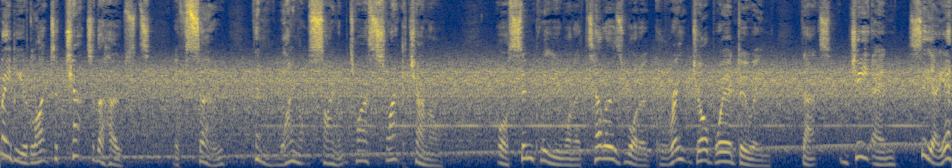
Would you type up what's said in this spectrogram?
Maybe you'd like to chat to the hosts. If so, then why not sign up to our Slack channel? Or simply you want to tell us what a great job we're doing. That's gncasts.com.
